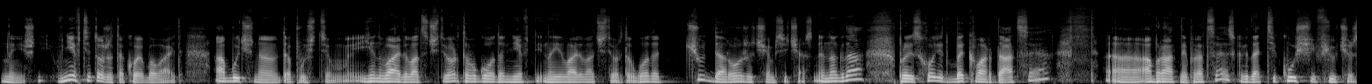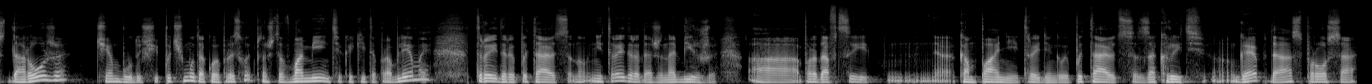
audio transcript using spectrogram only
нынешний. В нефти тоже такое бывает. Обычно, допустим, январь 24 года, нефть на январь 24 года чуть дороже, чем сейчас. иногда происходит бэквардация, а, обратный процесс, когда текущий фьючерс дороже, чем будущий. Почему такое происходит? Потому что в моменте какие-то проблемы, трейдеры пытаются, ну не трейдеры даже на бирже, а продавцы компании трейдинговые пытаются закрыть э, гэп, да, спроса,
